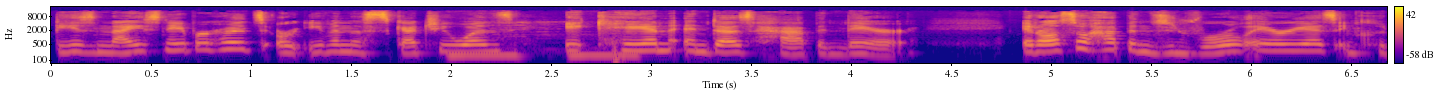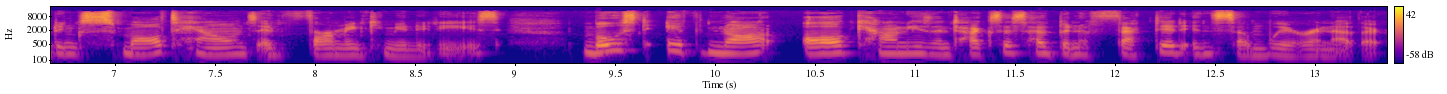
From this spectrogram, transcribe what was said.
These nice neighborhoods, or even the sketchy ones, it mm. can and does happen there. It also happens in rural areas, including small towns and farming communities. Most, if not all, counties in Texas have been affected in some way or another.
